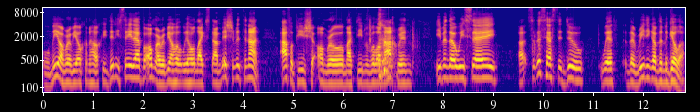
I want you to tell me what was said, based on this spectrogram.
Umi Omer Rabbi Yochanan Hachi. Did he say that? But Omer Rabbi Yochanan we hold like Stam Mishim Tanan. Alpha Pisha Omro Makdim. Even though we say, uh, so this has to do with the reading of the Megillah,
